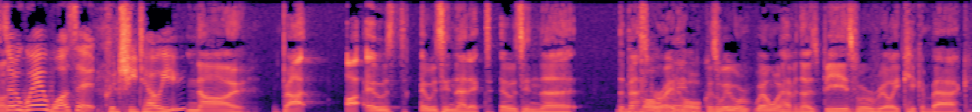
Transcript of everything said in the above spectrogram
On so where was it? Could she tell you? no, but I, it was it was in that ex- it was in the the, masquerade hall because we were when we were having those beers we were really kicking back.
